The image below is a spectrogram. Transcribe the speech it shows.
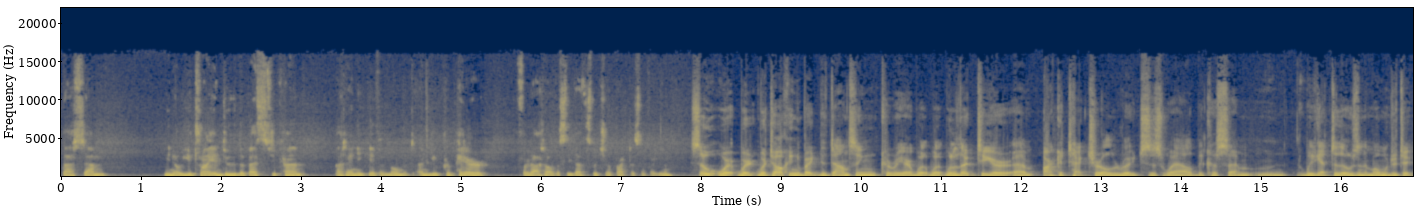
that um, you know, you try and do the best you can at any given moment, and you prepare for that. Obviously, that's what you're practicing for. You know. So we're we're, we're talking about the dancing career. We'll we'll, we'll look to your um, architectural roots as well because um, we'll get to those in a moment or two.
